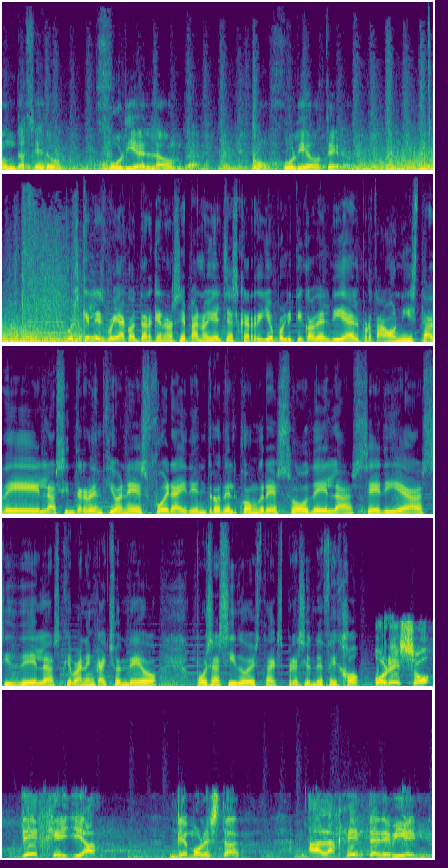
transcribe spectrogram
Onda Cero, Julia en la Onda, con Julia Otero. Pues qué les voy a contar que no sepan. Hoy el chascarrillo político del día, el protagonista de las intervenciones fuera y dentro del Congreso, de las serias y de las que van en cachondeo, pues ha sido esta expresión de Feijó. Por eso deje ya de molestar a la gente de bien,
